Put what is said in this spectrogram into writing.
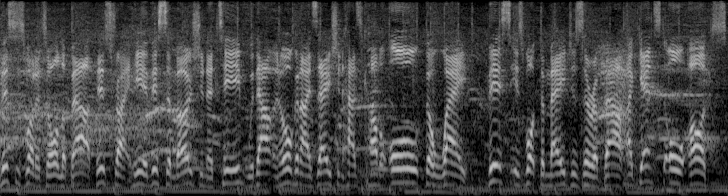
This is what it's all about. This right here, this emotion. A team without an organization has come all the way. This is what the majors are about. Against all odds,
